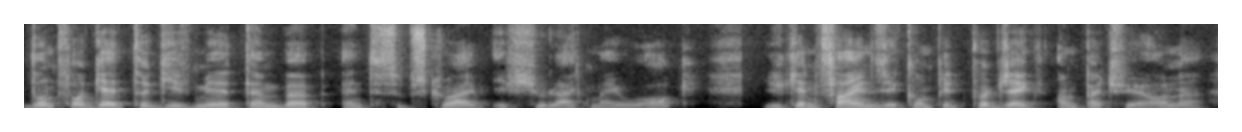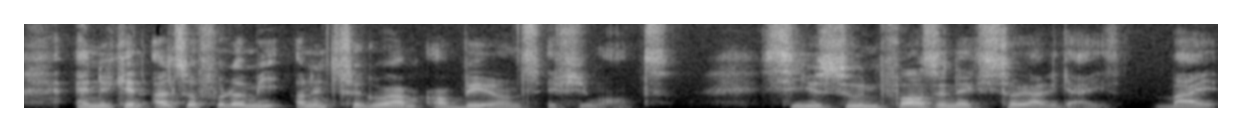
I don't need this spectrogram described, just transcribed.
Don't forget to give me a thumb up and to subscribe if you like my work. You can find the complete project on Patreon, and you can also follow me on Instagram or Behance if you want. See you soon for the next tutorial, guys. Bye.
